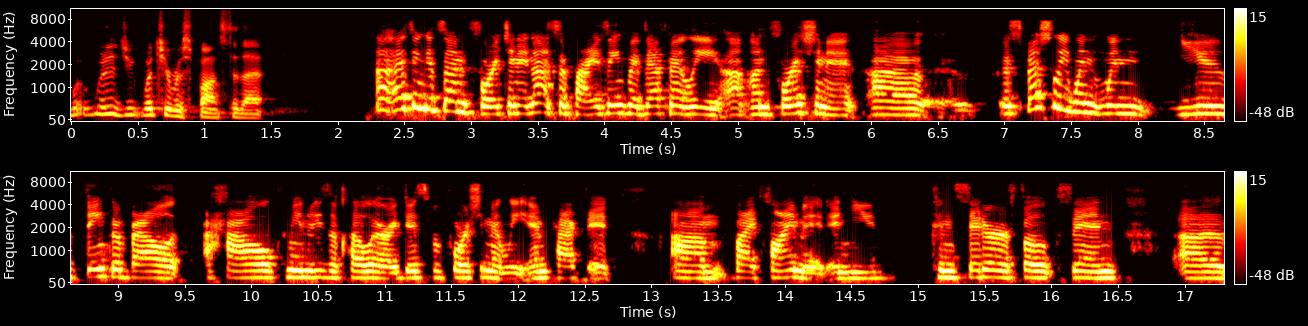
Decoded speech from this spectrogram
what did you? What's your response to that? I think it's unfortunate, not surprising, but definitely uh, unfortunate, uh, especially when when you think about how communities of color are disproportionately impacted um, by climate, and you consider folks in uh,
